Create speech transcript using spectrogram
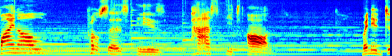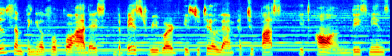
final process is pass it on. When you do something helpful for others, the best reward is to tell them to pass it on. This means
